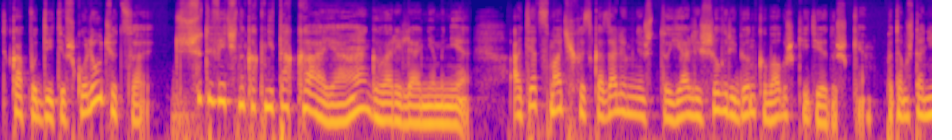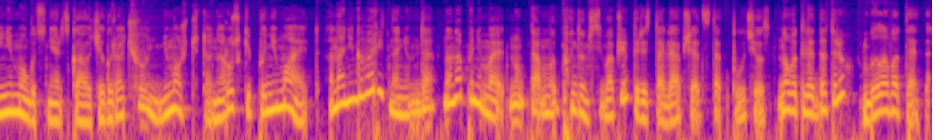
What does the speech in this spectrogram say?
как вот дети в школе учатся, что ты вечно как не такая, а? говорили они мне. Отец с мачехой сказали мне, что я лишил ребенка бабушки и дедушки, потому что они не могут с ней разговаривать. Я говорю, а что не можете-то? Она русский понимает. Она не говорит на нем, да, но она понимает. Ну, там мы потом с ним вообще перестали общаться, так получилось. Но вот лет до трех было вот это.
